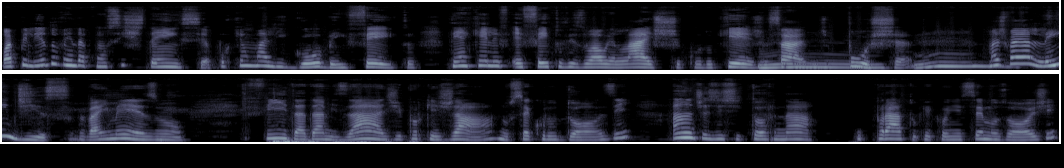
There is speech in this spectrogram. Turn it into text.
O apelido vem da consistência, porque um aligot bem feito tem aquele efeito visual elástico do queijo, sabe? De Hum. puxa. Hum. Mas vai além disso. Vai mesmo. Fita da amizade, porque já no século XII, antes de se tornar o prato que conhecemos hoje,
